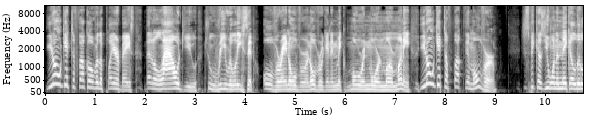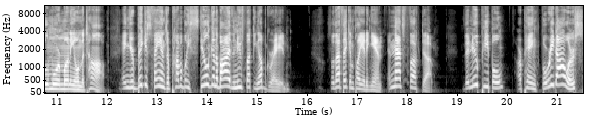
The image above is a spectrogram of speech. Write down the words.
You don't get to fuck over the player base that allowed you to re release it over and over and over again and make more and more and more money. You don't get to fuck them over just because you want to make a little more money on the top. And your biggest fans are probably still going to buy the new fucking upgrade so that they can play it again. And that's fucked up. The new people are paying $40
